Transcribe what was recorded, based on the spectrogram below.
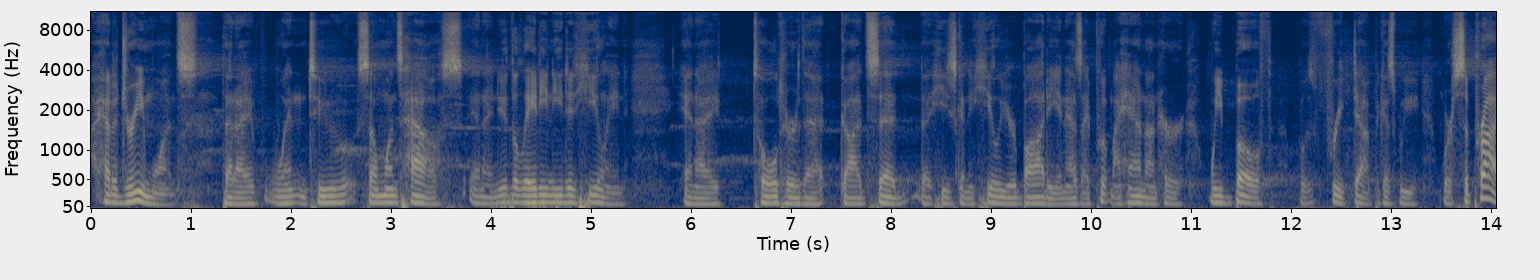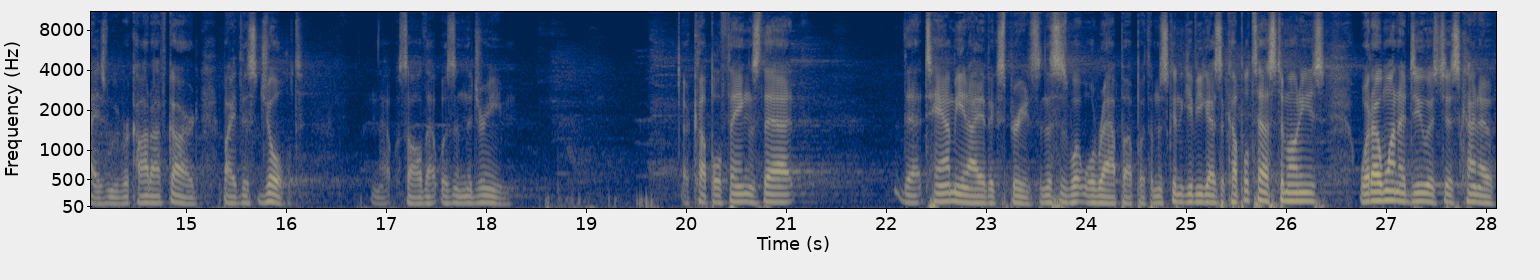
I had a dream once that I went into someone's house and I knew the lady needed healing, and I told her that God said that He's going to heal your body. And as I put my hand on her, we both was freaked out because we were surprised. We were caught off guard by this jolt. And that was all that was in the dream. A couple things that that Tammy and I have experienced, and this is what we'll wrap up with. I'm just going to give you guys a couple testimonies. What I want to do is just kind of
